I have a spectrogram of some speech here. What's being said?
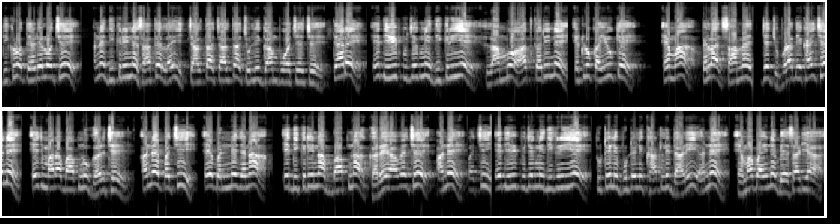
દીકરો તેડેલો છે અને દીકરીને સાથે લઈ ચાલતા ચાલતા ચુલી ગામ પહોંચે છે. ત્યારે એ દેવી પૂજકની દીકરીએ લાંબો હાથ કરીને એટલું કહ્યું કે એમાં પેલા સામે જે ઝૂંપડા દેખાય છે ને, એ જ મારા બાપનું ઘર છે. અને પછી એ બંને જણા એ દીકરીના બાપના ઘરે આવે છે અને પછી એ દેવી પૂજકની દીકરીએ તૂટેલી ફૂટેલી ખાટલી ઢાળી અને હેમાબાઈને બેસાડ્યા.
